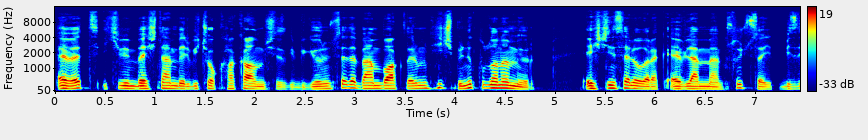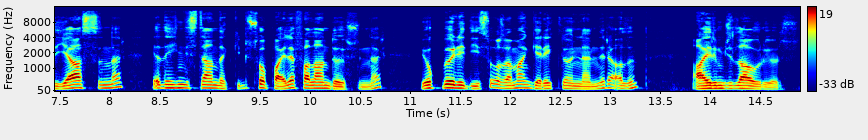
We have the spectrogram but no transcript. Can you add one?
evet 2005'ten beri birçok hak almışız gibi görünse de ben bu haklarımın hiçbirini kullanamıyorum. Eşcinsel olarak evlenmem suç sayıp bizi ya assınlar ya da Hindistan'daki gibi sopayla falan dövsünler. Yok böyle değilse o zaman gerekli önlemleri alın. Ayrımcılığa uğruyoruz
